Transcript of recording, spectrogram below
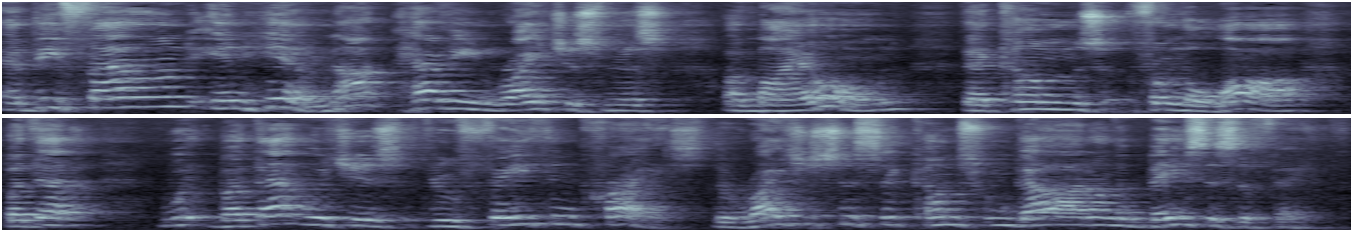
and be found in him, not having righteousness of my own that comes from the law, but that but that which is through faith in Christ, the righteousness that comes from God on the basis of faith.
